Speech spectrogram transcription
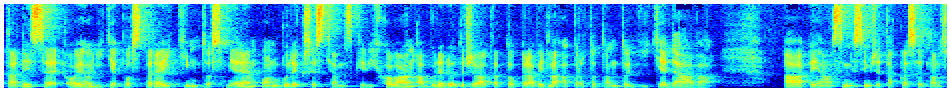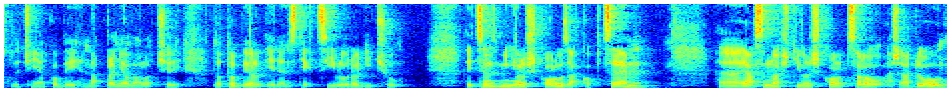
tady se o jeho dítě postarají tímto směrem, on bude křesťansky vychován a bude dodržovat tato pravidla a proto tam to dítě dává. A já si myslím, že takhle se tam skutečně jakoby naplňovalo, čili toto byl jeden z těch cílů rodičů. Teď jsem zmínil školu za kopcem. Eh, já jsem navštívil škol celou řadu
